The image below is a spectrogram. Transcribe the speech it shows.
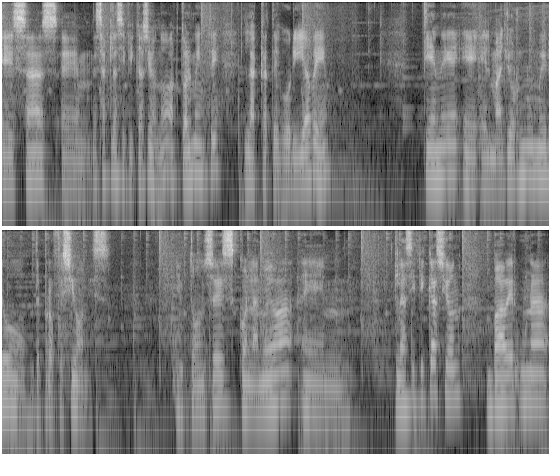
em, esa clasificación. ¿no? Actualmente la categoría B tiene eh, el mayor número de profesiones. Entonces con la nueva em, clasificación va a haber una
